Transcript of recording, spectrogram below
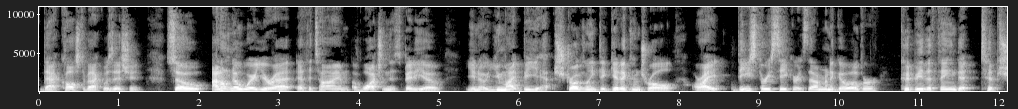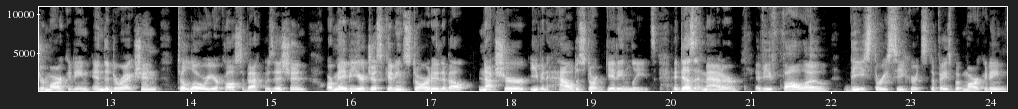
that cost of acquisition. So I don't know where you're at at the time of watching this video. You know, you might be struggling to get a control. All right. These three secrets that I'm going to go over could be the thing that tips your marketing in the direction to lower your cost of acquisition. Or maybe you're just getting started about not sure even how to start getting leads. It doesn't matter. If you follow these three secrets to Facebook marketing,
